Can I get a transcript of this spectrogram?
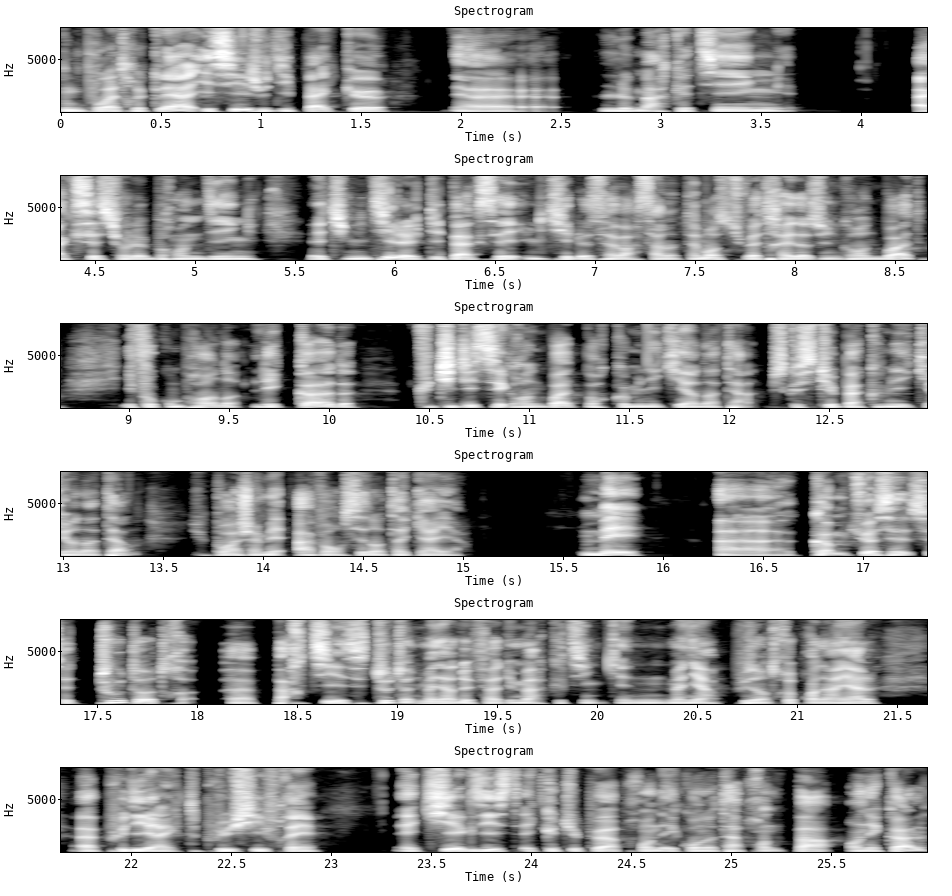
Donc pour être clair, ici, je ne dis pas que le marketing axé sur le branding est inutile et je ne dis pas que c'est utile de savoir ça, notamment si tu vas travailler dans une grande boîte, il faut comprendre les codes qu'utilisent ces grandes boîtes pour communiquer en interne. Puisque si tu ne veux pas communiquer en interne, tu ne pourras jamais avancer dans ta carrière. Mais euh, comme tu as cette, toute autre euh, partie, et c'est toute autre manière de faire du marketing, qui est une manière plus entrepreneuriale, euh, plus directe, plus chiffrée, et qui existe et que tu peux apprendre et qu'on ne t'apprend pas en école,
